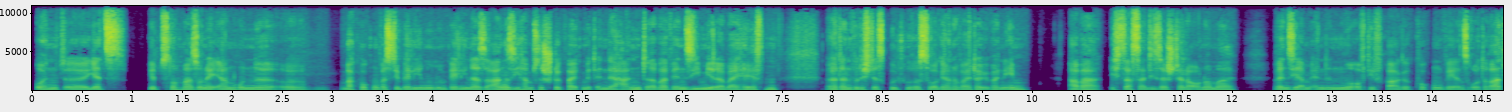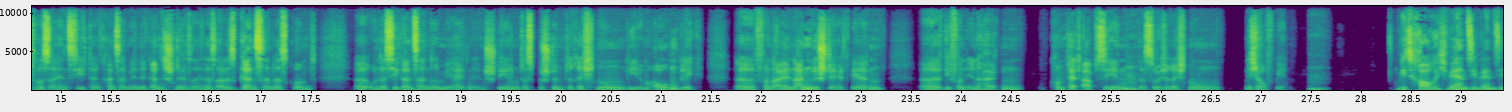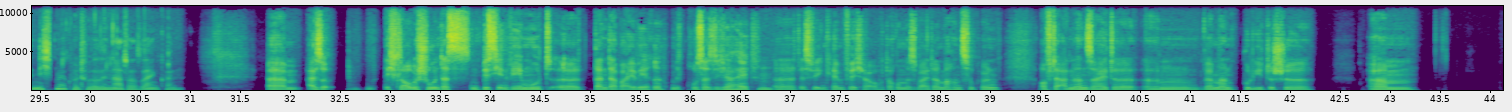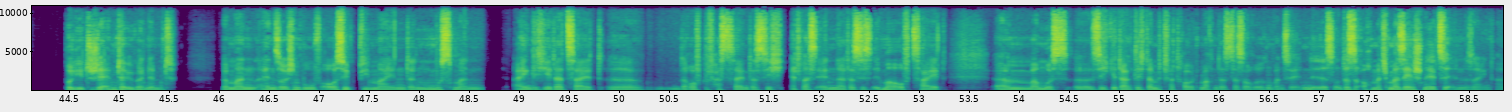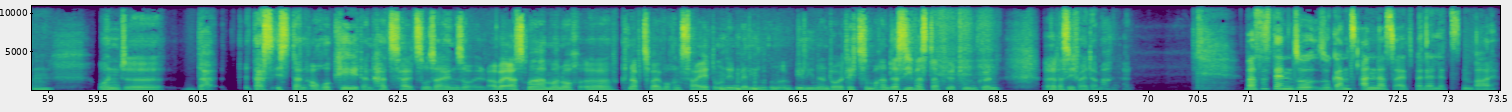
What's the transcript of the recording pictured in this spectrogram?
Und äh, jetzt gibt's noch mal so eine Ehrenrunde. Äh, mal gucken, was die Berlinerinnen und Berliner sagen. Sie haben es ein Stück weit mit in der Hand, aber wenn Sie mir dabei helfen, äh, dann würde ich das Kulturressort gerne weiter übernehmen. Aber ich sage es an dieser Stelle auch nochmal, wenn Sie am Ende nur auf die Frage gucken, wer ins Rote Rathaus einzieht, dann kann es am Ende ganz schnell sein, dass alles ganz anders kommt äh, und dass hier ganz andere Mehrheiten entstehen und dass bestimmte Rechnungen, die im Augenblick äh, von allen angestellt werden, äh, die von Inhalten komplett absehen, hm. dass solche Rechnungen nicht aufgehen. Hm. Wie traurig wären Sie, wenn Sie nicht mehr Kultursenator sein können? Ähm, also ich glaube schon, dass ein bisschen Wehmut äh, dann dabei wäre, mit großer Sicherheit. Mhm. Äh, deswegen kämpfe ich ja auch darum, es weitermachen zu können. Auf der anderen Seite, ähm, wenn man politische, ähm, politische Ämter übernimmt, wenn man einen solchen Beruf ausübt wie meinen, dann muss man eigentlich jederzeit äh, darauf gefasst sein, dass sich etwas ändert. Das ist immer auf Zeit. Ähm, man muss äh, sich gedanklich damit vertraut machen, dass das auch irgendwann zu Ende ist und dass es auch manchmal sehr schnell zu Ende sein kann. Mhm. Und äh, da, das ist dann auch okay, dann hat's halt so sein sollen. Aber erstmal haben wir noch äh, knapp zwei Wochen Zeit, um den Berlinerinnen und Berlinern deutlich zu machen, dass sie was dafür tun können, äh, dass ich weitermachen kann. Was ist denn so, so ganz anders als bei der letzten Wahl?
